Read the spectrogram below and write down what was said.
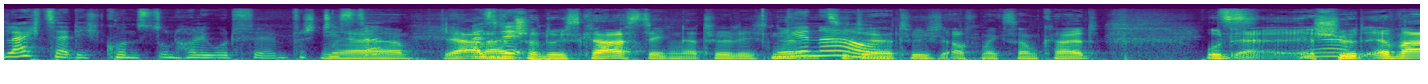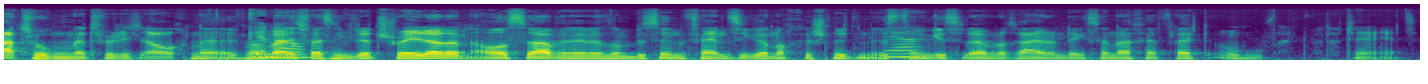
gleichzeitig Kunst und Hollywood-Film. Verstehst ja, du? ja, Also allein schon durchs Casting natürlich, ne? Genau. Zieht er natürlich Aufmerksamkeit. Und er, er Ja. schürt Erwartungen natürlich auch, ne? Ich, meine, Genau. ich weiß nicht, wie der Trailer dann aussah, wenn er dann so ein bisschen fancier noch geschnitten ist, Ja. dann gehst du da rein und denkst dann nachher vielleicht, oh, was war das denn jetzt?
